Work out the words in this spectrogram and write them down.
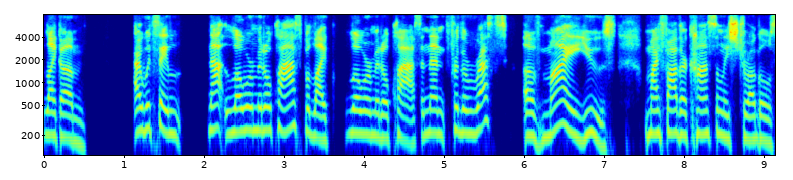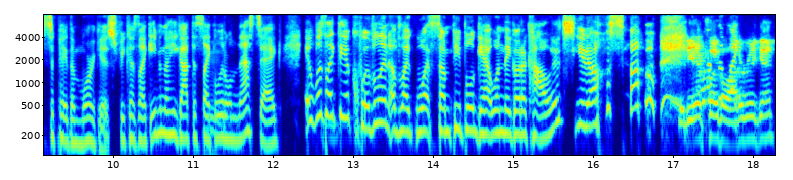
like, um, I would say not lower middle class, but like lower middle class. And then for the rest of my youth, my father constantly struggles to pay the mortgage because, like, even though he got this like mm. little nest egg, it was like the equivalent of like what some people get when they go to college, you know? So Did he ever play the like- lottery again?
